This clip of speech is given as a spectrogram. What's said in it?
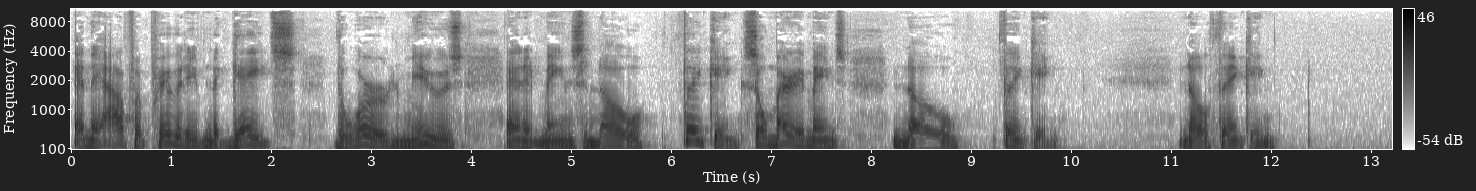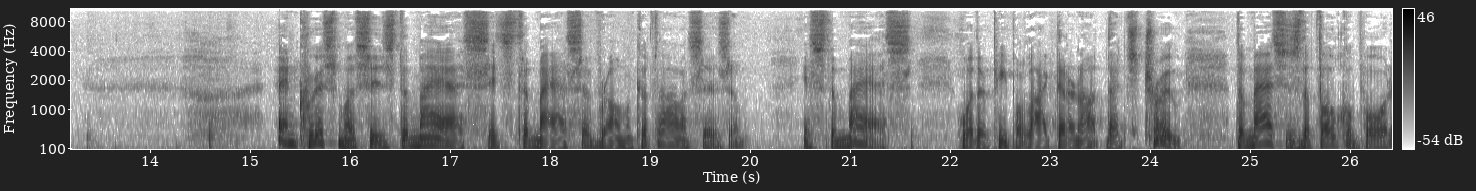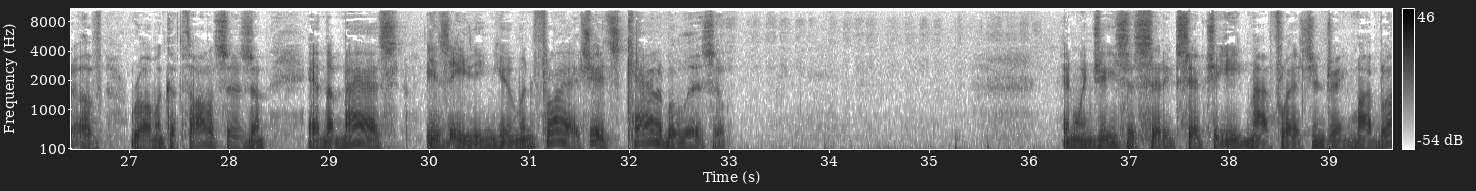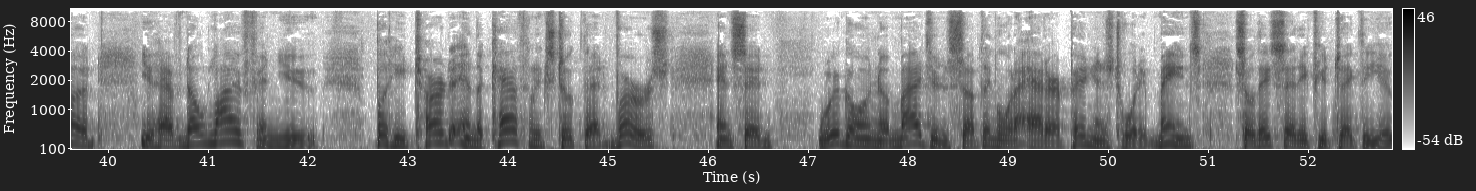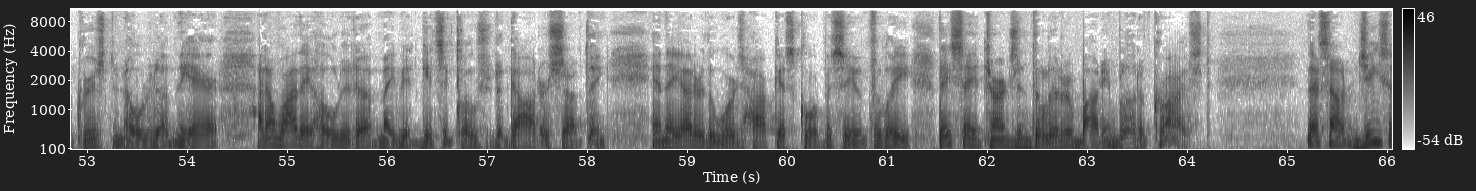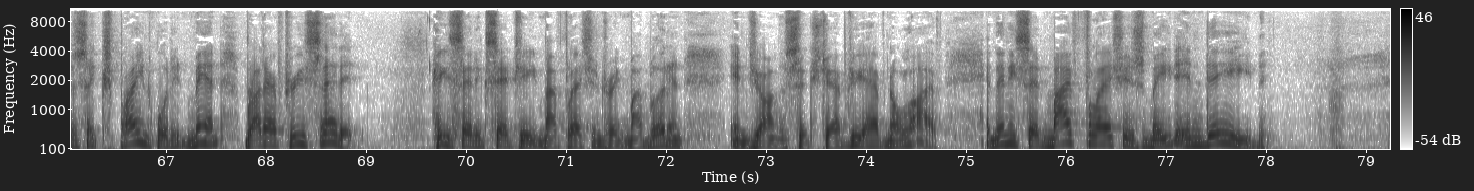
And the alpha privative negates the word muse and it means no thinking. So Merry means no thinking. No thinking. And Christmas is the Mass. It's the Mass of Roman Catholicism. It's the Mass. Whether people like that or not, that's true. The Mass is the focal point of Roman Catholicism, and the Mass is eating human flesh. It's cannibalism. And when Jesus said, Except you eat my flesh and drink my blood, you have no life in you. But he turned, and the Catholics took that verse and said, we're going to imagine something, we want to add our opinions to what it means. So they said if you take the Eucharist and hold it up in the air, I don't know why they hold it up, maybe it gets it closer to God or something, and they utter the words Hoc est corpus eum filii, they say it turns into the literal body and blood of Christ. That's not, Jesus explained what it meant right after he said it. He said, Except you eat my flesh and drink my blood. And in John the sixth chapter, you have no life. And then he said, My flesh is meat indeed.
